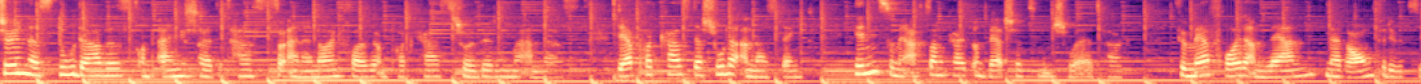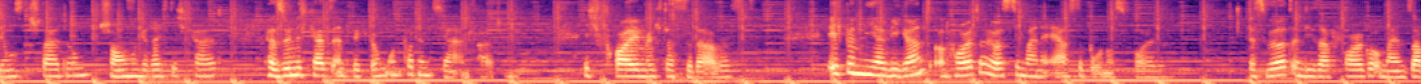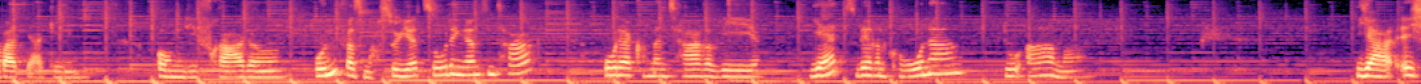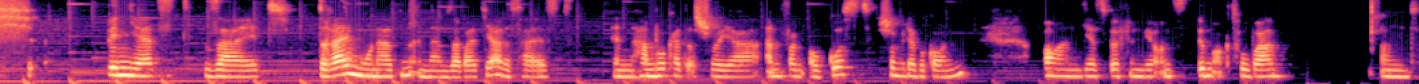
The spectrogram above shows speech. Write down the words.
Schön, dass du da bist und eingeschaltet hast zu einer neuen Folge im Podcast Schulbildung mal anders. Der Podcast, der Schule anders denkt, hin zu mehr Achtsamkeit und Wertschätzung im Schulalltag. Für mehr Freude am Lernen, mehr Raum für die Beziehungsgestaltung, Chancengerechtigkeit, Persönlichkeitsentwicklung und Potenzialentfaltung. Ich freue mich, dass du da bist. Ich bin Mia Wiegand und heute hörst du meine erste Bonusfolge. Es wird in dieser Folge um mein Sabbatjahr gehen um die Frage, und was machst du jetzt so den ganzen Tag? Oder Kommentare wie, jetzt während Corona, du Armer. Ja, ich bin jetzt seit drei Monaten in meinem Sabbatjahr. Das heißt, in Hamburg hat das Schuljahr Anfang August schon wieder begonnen. Und jetzt befinden wir uns im Oktober. Und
